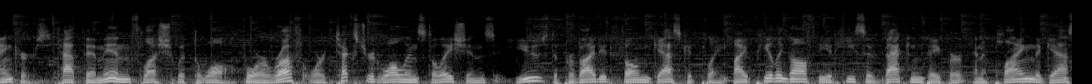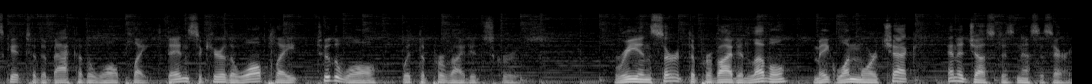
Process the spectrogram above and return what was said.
anchors. Tap them in flush with the wall. For for rough or textured wall installations, use the provided foam gasket plate by peeling off the adhesive backing paper and applying the gasket to the back of the wall plate. Then secure the wall plate to the wall with the provided screws. Reinsert the provided level, make one more check, and adjust as necessary.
